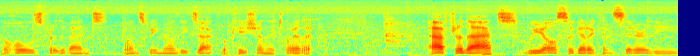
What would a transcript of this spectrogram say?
the holes for the vent once we know the exact location of the toilet. After that we also got to consider the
